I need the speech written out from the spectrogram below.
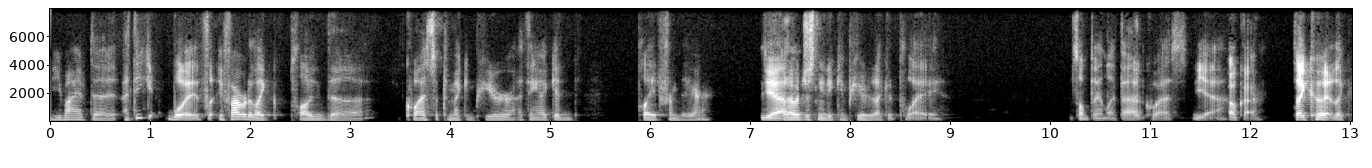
You might have to. I think. Well, if if I were to like plug the Quest up to my computer, I think I could play it from there. Yeah, But I would just need a computer that could play something like that. Quest. Yeah. Okay. So I could like,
